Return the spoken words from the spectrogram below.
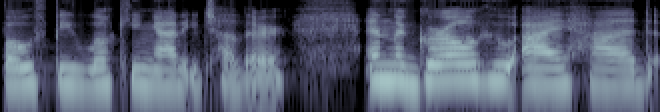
both be looking at each other. And the girl who I had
